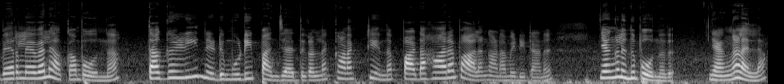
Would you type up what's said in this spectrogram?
വേറെ ലെവലാക്കാൻ പോകുന്ന തകഴി നെടുമുടി പഞ്ചായത്തുകളിനെ കണക്ട് ചെയ്യുന്ന പടഹാരം പാലം കാണാൻ വേണ്ടിയിട്ടാണ് ഞങ്ങൾ ഇന്ന് പോകുന്നത്. ഞങ്ങളല്ല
